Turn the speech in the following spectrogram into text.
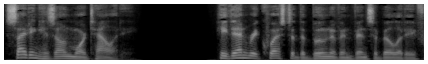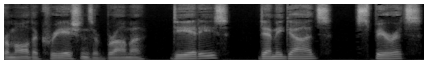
citing his own mortality. He then requested the boon of invincibility from all the creations of Brahma, deities, demigods, spirits,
